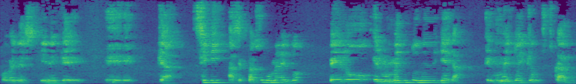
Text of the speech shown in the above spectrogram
jóvenes tienen que, eh, que, sí, aceptar su momento, pero el momento no llega, el momento hay que buscarlo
